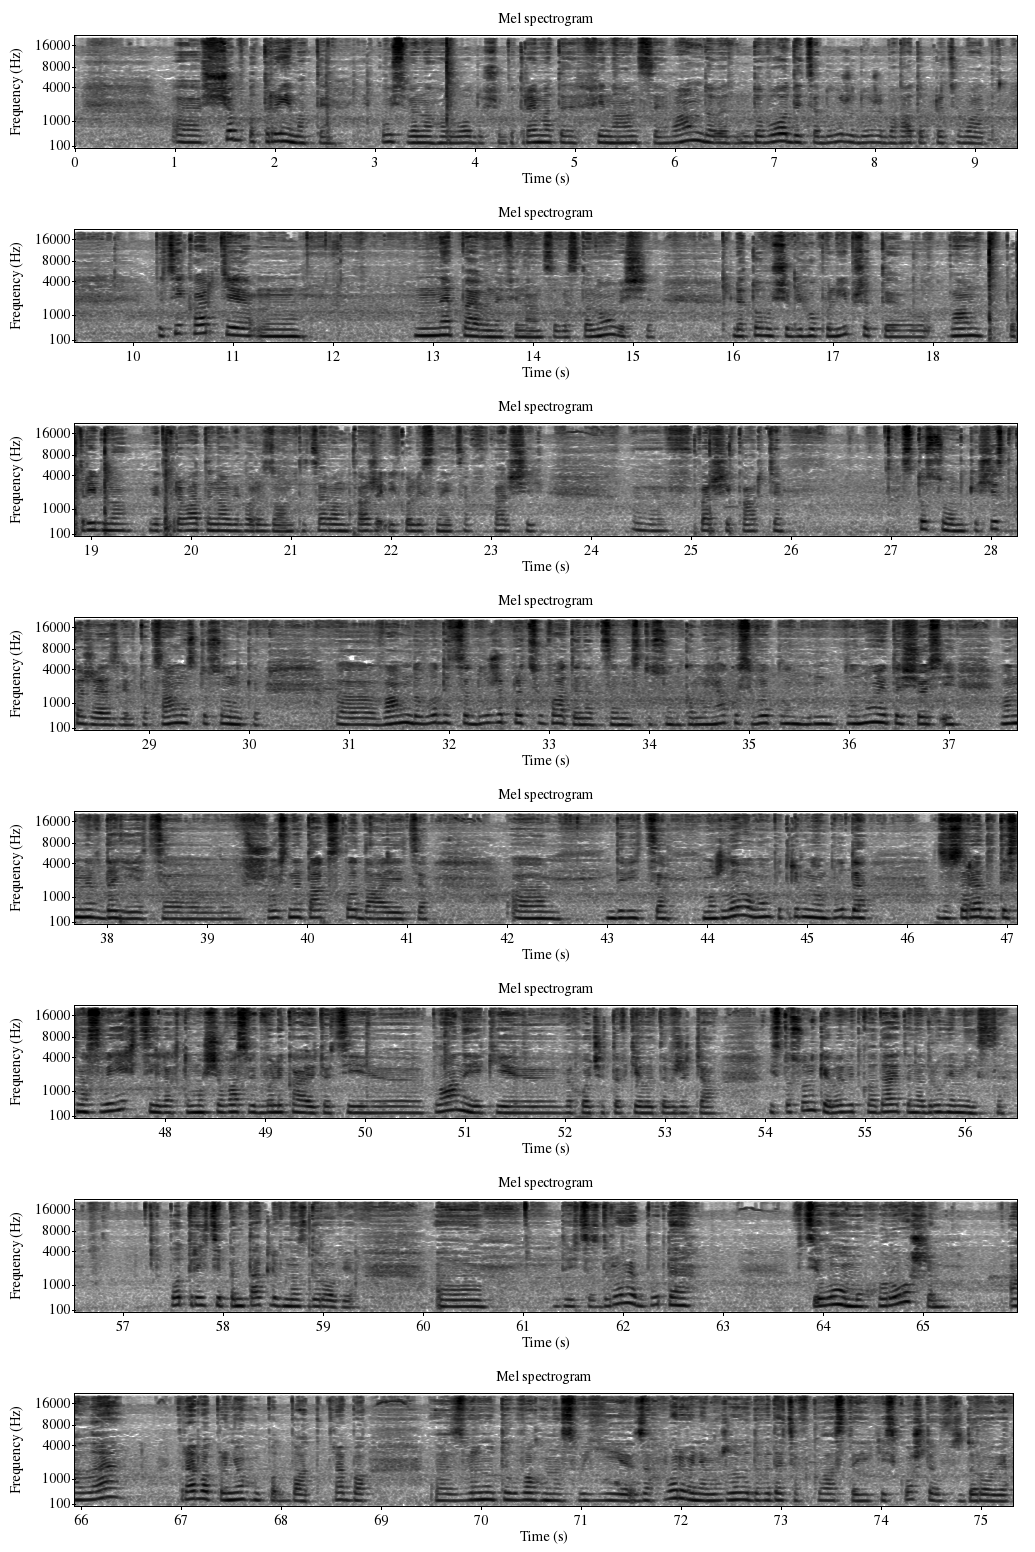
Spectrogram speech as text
Е, Щоб отримати якусь винагороду, щоб отримати фінанси, вам доводиться дуже-дуже багато працювати. По цій карті непевне фінансове становище. Для того, щоб його поліпшити, вам потрібно відкривати нові горизонти. Це вам каже і колісниця в першій, е, в першій карті. Стосунки, шістка жезлів, так само стосунки. Е, Вам доводиться дуже працювати над цими стосунками. Якось ви плануєте щось і вам не вдається, щось не так складається. Е, Дивіться, можливо, вам потрібно буде зосередитись на своїх цілях, тому що вас відволікають оці е, плани, які ви хочете втілити в життя. І стосунки ви відкладаєте на друге місце. По трійці пентаклів на здоров'я. Е, Дивіться, здоров'я буде в цілому хорошим, але треба про нього подбати. Треба звернути увагу на свої захворювання. Можливо, доведеться вкласти якісь кошти в здоров'я.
